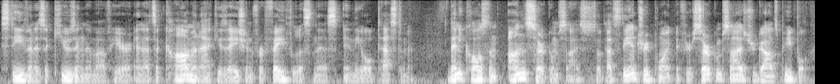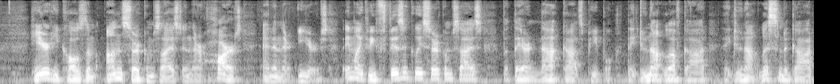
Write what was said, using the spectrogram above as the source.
Stephen is accusing them of here, and that's a common accusation for faithlessness in the Old Testament. Then he calls them uncircumcised. So that's the entry point. If you're circumcised, you're God's people. Here he calls them uncircumcised in their heart and in their ears. They might be physically circumcised, but they are not God's people. They do not love God. They do not listen to God.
